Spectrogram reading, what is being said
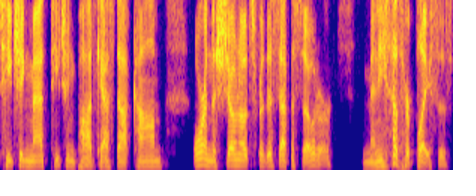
teachingmathteachingpodcast.com or in the show notes for this episode or many other places.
